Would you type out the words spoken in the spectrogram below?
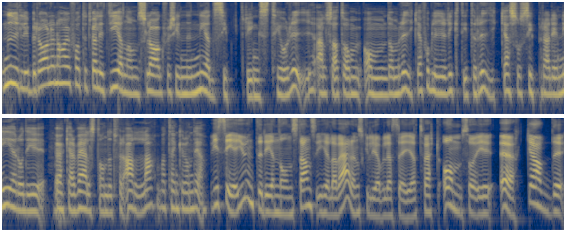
Nyliberalerna har ju fått ett väldigt genomslag för sin nedsippringsteori. Alltså att om, om de rika får bli riktigt rika så sipprar det ner och det ökar välståndet för alla. Vad tänker du om det? Vi ser ju inte det någonstans i hela världen skulle jag vilja säga. Tvärtom så är ökade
